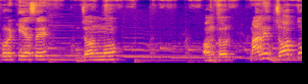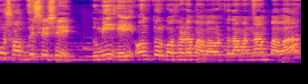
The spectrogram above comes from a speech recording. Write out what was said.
পরে কি আছে? জন্ম অন্তর। মানে যত শব্দের শেষে তুমি এই অন্তর কথাটা পাবা অর্থাৎ আমার নাম পাবা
